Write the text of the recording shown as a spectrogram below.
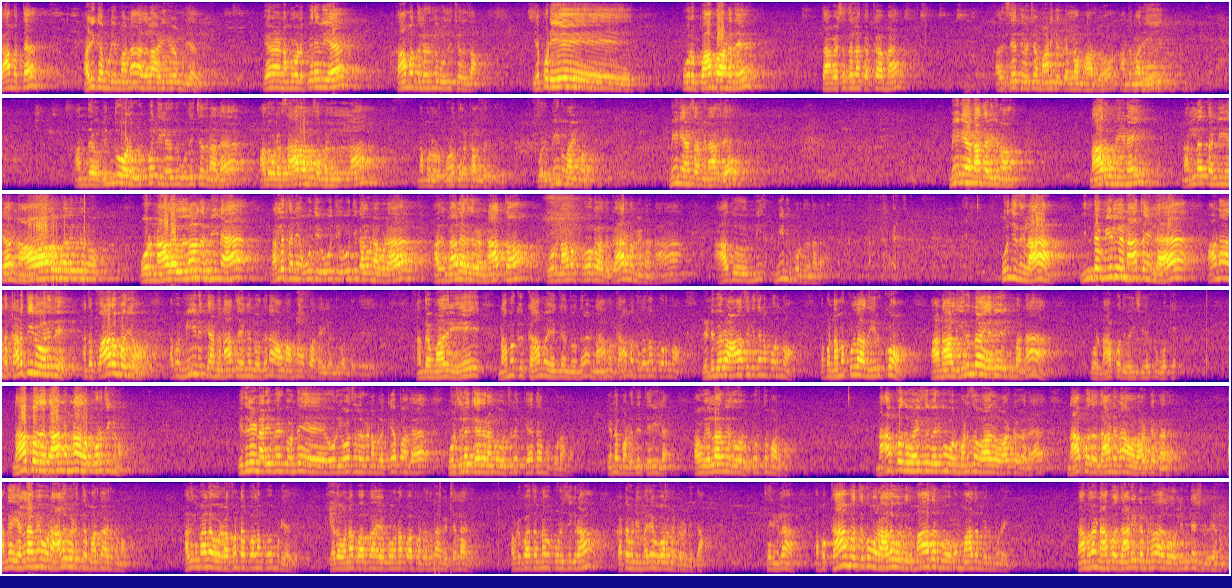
காமத்தை அழிக்க முடியுமானா அதெல்லாம் அழிக்கவே முடியாது. ஏன்னா நம்மளோட பிறவியை காமத்திலிருந்து உதிச்சது தான் எப்படி ஒரு பாம்பானது தான் விஷத்தெல்லாம் கக்காமல் அது சேர்த்து வச்சா மாணிக்கக்கல்லாம் மாறுதோ அந்த மாதிரி அந்த விந்துவோட உற்பத்தியிலேருந்து உதிச்சதுனால அதோட சாராம்சம் எல்லாம் நம்மளோட குணத்தில் கலந்துருக்குது. ஒரு மீன் வாங்கி வரும். மீன் ஏன் சாமி நாருது மீனையா நான் தடிக்கணும் அடிக்கணும் மீனை நல்ல தண்ணீராக நாளும் கழுவிடணும். ஒரு நாளெல்லாம் அந்த மீனை நல்ல தண்ணியை ஊற்றி ஊற்றி ஊற்றி கழுவுனா கூட அது மேலே இருக்கிற நாத்தம் ஒரு நாளும் போகாது. காரணம் என்னென்னா அது மீ மீனுக்கு போகிறதுனால புரிஞ்சுதுங்களா? இந்த மீனில் நாத்தம் இல்லை. ஆனால் அந்த கடத்தின்னு வருது. அந்த பாரம்பரியம். அப்போ மீனுக்கு அந்த நாத்தம் எங்கேருந்து வந்ததுன்னா அவங்க அம்மா அப்பா கையிலேருந்து வந்தது. அந்த மாதிரி நமக்கு காமம் எங்கேருந்து வந்ததுன்னா நாம் காமத்தில் தான் பிறந்தோம். ரெண்டு பேரும் ஆசைக்கு தானே பிறந்தோம். அப்போ நமக்குள்ளே அது இருக்கும். ஆனால் இருந்தால் எது வரைக்கும்பானா ஒரு நாற்பது வயசு வரைக்கும் ஓகே நாற்பதை தாண்டோம்னா அதை குறைச்சிக்கணும். இதிலே நிறைய பேருக்கு வந்து ஒரு யோசனை இருக்குது நம்மளை கேட்பாங்க. ஒரு சிலர் கேட்குறாங்க ஒரு சிலர் கேட்காம போகிறாங்க என்ன பண்ணுறதுன்னு தெரியல. அவங்க எல்லாருக்கும் இது ஒரு பொருத்தமாக இருக்கும். நாற்பது வயசு வரைக்கும் ஒரு மனுஷன் வாழ வாழ்க்கை வேறு. நாற்பதை தாண்டுனா அவன் வாழ்க்கை வேறு. அங்கே எல்லாமே ஒரு அளவு எடுத்த மாதிரி தான் இருக்கணும். அதுக்கு மேலே ஒரு ரஃப் அண்ட் டப்பெல்லாம் போக முடியாது. எதை ஒன்றா பார்ப்பேன் எப்போ ஒன்றா பார்ப்பன்றதுலாம் அங்கே செல்லாது. அப்படி பார்த்தோம்னா கூடி சீக்கிரம் கட்ட வேண்டிய மாதிரியே ஓரம் கட்ட வேண்டியது தான் சரிங்களா? அப்போ காமத்துக்கும் ஒரு அளவு இருக்குது. மாதர் போகும் மாதம் இருமுறை. நாமெல்லாம் நாற்பது தாண்டிட்டோம்னா அதில் ஒரு லிமிட்டேஷன் வேணும்.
